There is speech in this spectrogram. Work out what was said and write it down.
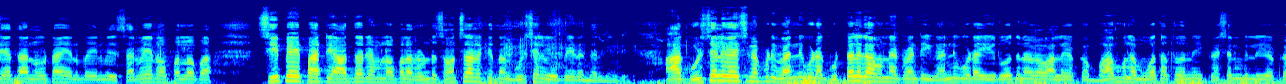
చేత నూట ఎనభై ఎనిమిది సర్వే రూపంలోప సిపిఐ పార్టీ ఆధ్వర్యం లోపల రెండు సంవత్సరాల క్రితం గుడిసెలు వేపేయడం జరిగింది. ఆ గుడిసెలు వేసినప్పుడు ఇవన్నీ కూడా గుట్టలుగా ఉన్నటువంటి ఇవన్నీ కూడా ఈ రోజున వాళ్ళ యొక్క బాంబుల మూతతోని క్రషన్ బిల్లు యొక్క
